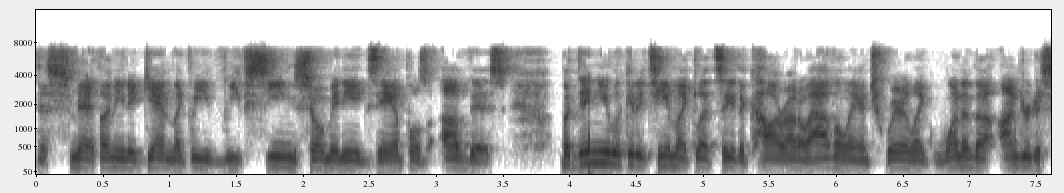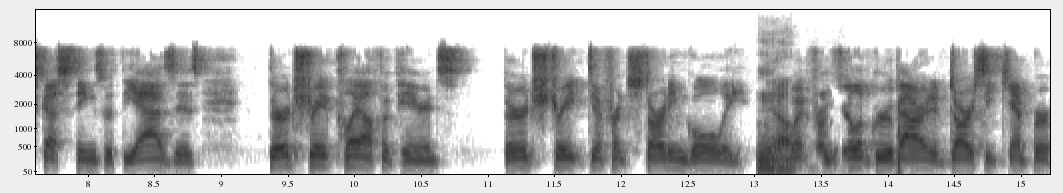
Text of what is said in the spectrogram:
DeSmith. I mean, again, like we've we've seen so many examples of this. But then you look at a team like, let's say, the Colorado Avalanche, where like one of the under discussed things with the Avs is third straight playoff appearance, third straight different starting goalie. Yeah. Went from Philip Grubauer to Darcy Kuemper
